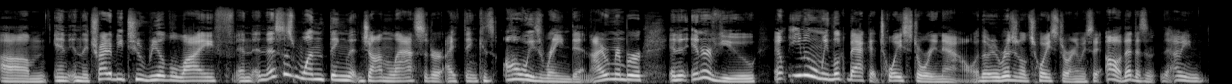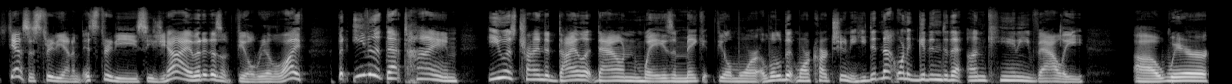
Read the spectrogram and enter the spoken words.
um and, and they try to be too real to life and and this is one thing that John Lasseter I think has always reined in. I remember in an interview and even when we look back at Toy Story now, the original Toy Story and we say, "Oh, that doesn't I mean, yes, it's 3D anim- it's 3D CGI, but it doesn't feel real to life." But even at that time, he was trying to dial it down in ways and make it feel more a little bit more cartoony. He did not want to get into that uncanny valley uh, where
